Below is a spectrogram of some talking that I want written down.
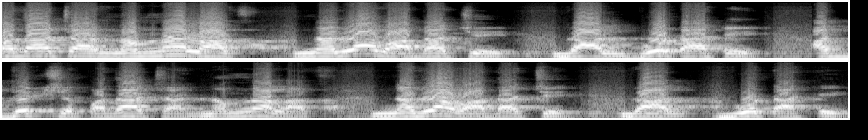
पदाच्या नमनालाच नव्या वादाचे गाल बोट आहे. अध्यक्ष पदाच्या नमनालाच नव्या वादाचे गाल बोट आहे.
